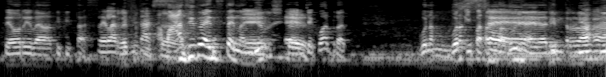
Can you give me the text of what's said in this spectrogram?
Teori relativitas. relativitas. Apaan sih itu Einstein anjir? Einstein. MC kuadrat. Gue nak gue nak IPA satu-satunya ya di, di, di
